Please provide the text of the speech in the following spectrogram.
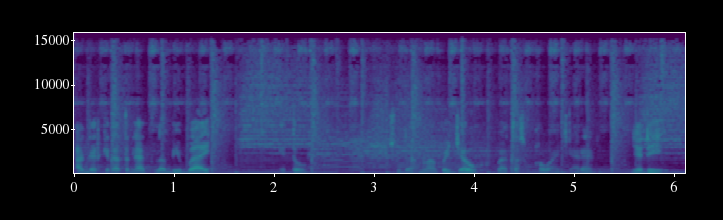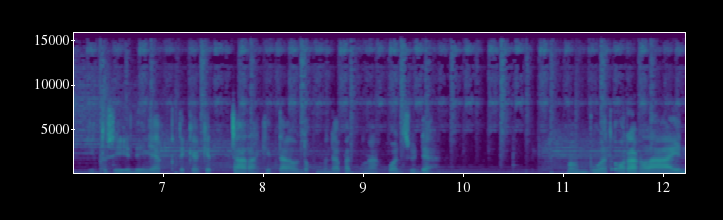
agar kita terlihat lebih baik itu sudah melampaui jauh batas kewajaran. Jadi itu sih intinya ketika kita, cara kita untuk mendapat pengakuan sudah membuat orang lain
